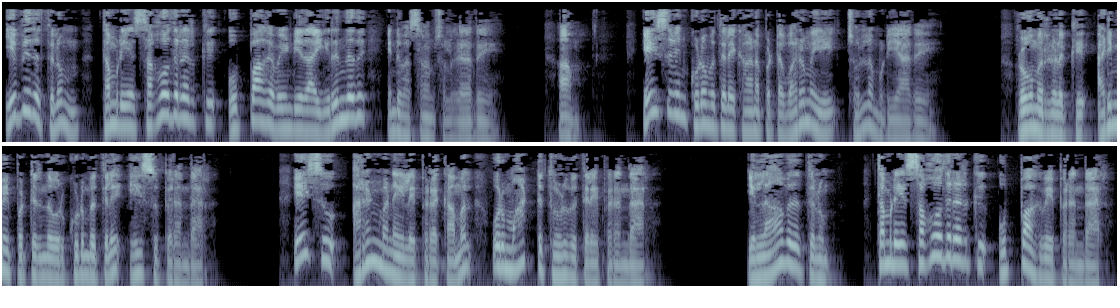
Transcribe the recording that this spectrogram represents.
எவ்விதத்திலும் தம்முடைய சகோதரருக்கு ஒப்பாக வேண்டியதாய் இருந்தது என்று வசனம் சொல்கிறது. ஆம் இயேசுவின் குடும்பத்திலே காணப்பட்ட வறுமையை சொல்ல முடியாது. ரோமர்களுக்கு அடிமைப்பட்டிருந்த ஒரு குடும்பத்திலே இயேசு பிறந்தார். இயேசு அரண்மனையிலே பிறக்காமல் ஒரு மாட்டுத் தொழுவத்திலே பிறந்தார். எல்லா விதத்திலும் தம்முடைய சகோதரருக்கு ஒப்பாகவே பிறந்தார்.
